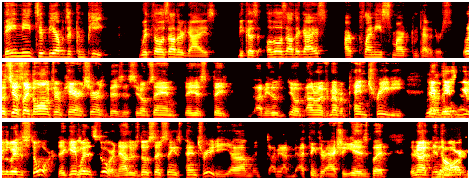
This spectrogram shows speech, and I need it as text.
they need to be able to compete with those other guys because all those other guys are plenty smart competitors. Well, it's just like the long-term care insurance business. You know what I'm saying? They just they. I mean, those, you know, I don't know if you remember Penn Treaty. They're Yeah, they- basically giving away the store. They gave Yeah. away the store. Now there's no such thing as Penn Treaty. Um, I mean, I, I think there actually is, but they're not in the market.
